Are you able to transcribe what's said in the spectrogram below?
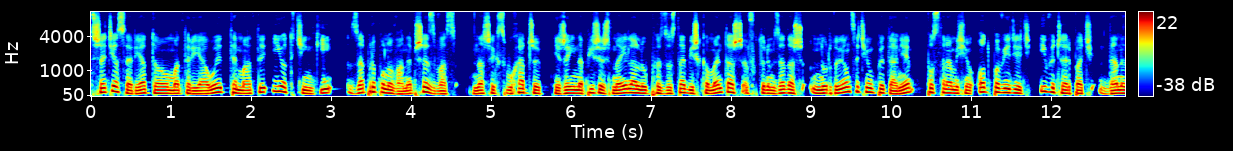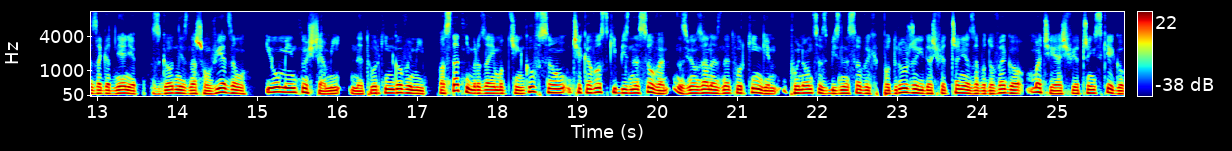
Trzecia seria to materiały, tematy i odcinki zaproponowane przez Was, naszych słuchaczy. Jeżeli napiszesz maila lub zostawisz komentarz, w którym zadasz nurtujące Cię pytanie, postaramy się odpowiedzieć i wyczerpać dane zagadnienie zgodnie z naszą wiedzą i umiejętnościami networkingowymi. Ostatnim rodzajem odcinków są ciekawostki biznesowe związane z networkingiem, płynące z biznesowych podróży i doświadczenia zawodowego Macieja Świerczyńskiego,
